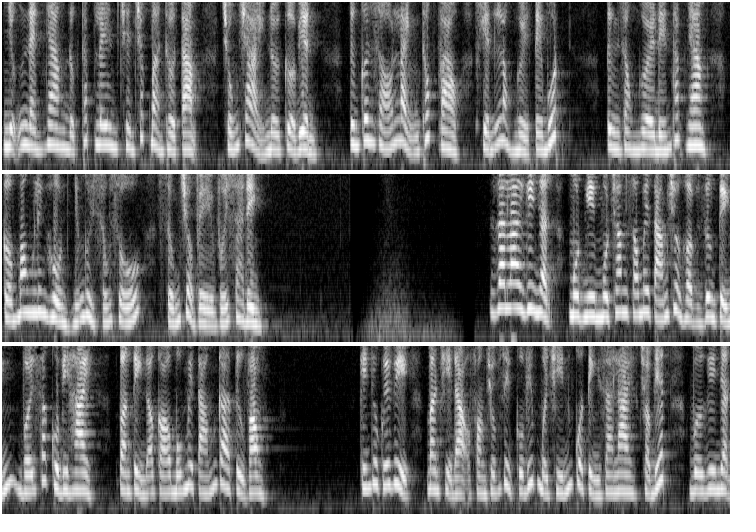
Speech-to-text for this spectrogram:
Những nén nhang được thắp lên trên chiếc bàn thờ tạm, chống trải nơi cửa biển. Từng cơn gió lạnh thốc vào khiến lòng người tê bút. Từng dòng người đến thắp nhang, cầu mong linh hồn những người xấu số sớm trở về với gia đình. Gia Lai ghi nhận 1.168 trường hợp dương tính với SARS-CoV-2, toàn tỉnh đã có 48 ca tử vong. Kính thưa quý vị, Ban chỉ đạo phòng chống dịch COVID-19 của tỉnh Gia Lai cho biết vừa ghi nhận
